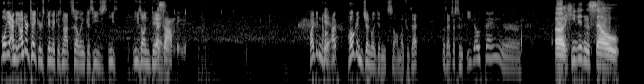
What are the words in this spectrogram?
well, yeah. I mean, Undertaker's gimmick is not selling because he's he's he's undead. A zombie. Why didn't Yeah. Hogan generally didn't sell much? Was that was that just an ego thing or? Uh, he didn't sell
